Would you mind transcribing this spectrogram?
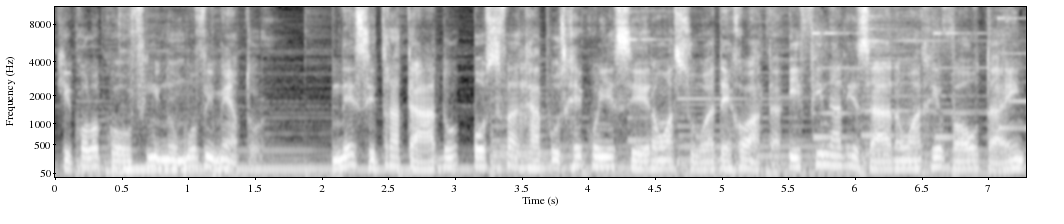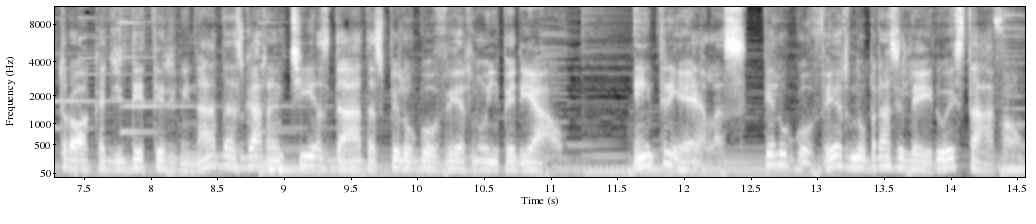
que colocou fim no movimento. Nesse tratado, os farrapos reconheceram a sua derrota e finalizaram a revolta em troca de determinadas garantias dadas pelo governo imperial. Entre elas, pelo governo brasileiro estavam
